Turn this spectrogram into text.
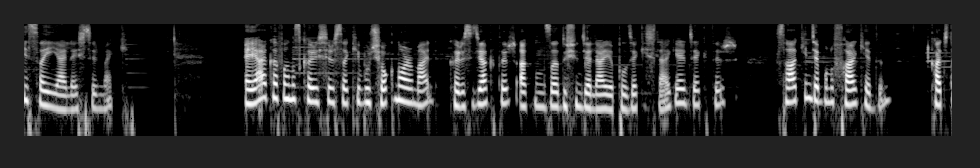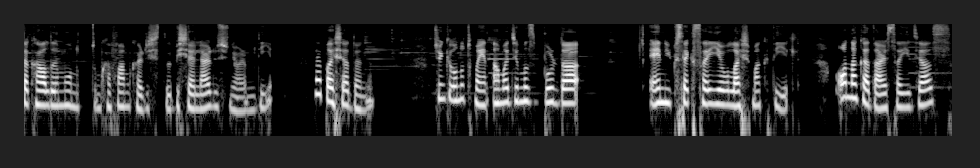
bir sayı yerleştirmek. Eğer kafanız karışırsa ki bu çok normal, karışacaktır. Aklınıza düşünceler, yapılacak işler gelecektir. Sakince bunu fark edin. Kaçta kaldığımı unuttum, kafam karıştı, bir şeyler düşünüyorum deyin ve başa dönün. Çünkü unutmayın amacımız burada en yüksek sayıya ulaşmak değil. Ona kadar sayacağız.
